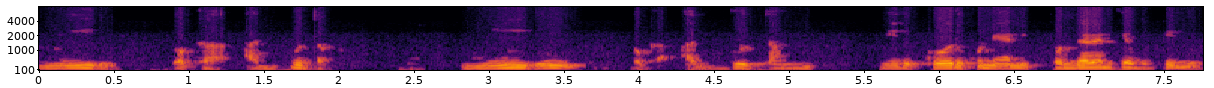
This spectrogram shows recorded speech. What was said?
మీరు ఒక అద్భుతం. మీరు ఒక అద్భుతం. మీరు కోరుకునే అన్ని పొందడానికే పుట్టిల్లు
